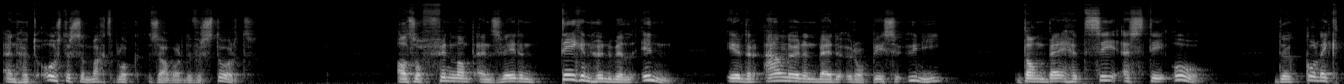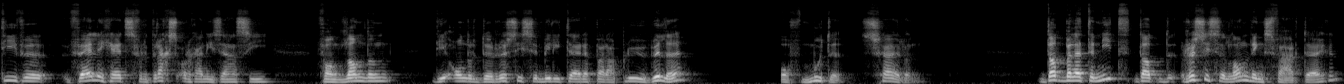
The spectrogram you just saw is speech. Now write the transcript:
en het oosterse machtsblok zou worden verstoord. Alsof Finland en Zweden tegen hun wil in eerder aanleunen bij de Europese Unie dan bij het CSTO, de collectieve veiligheidsverdragsorganisatie van landen die onder de Russische militaire paraplu willen of moeten schuilen. Dat belette niet dat de Russische landingsvaartuigen,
